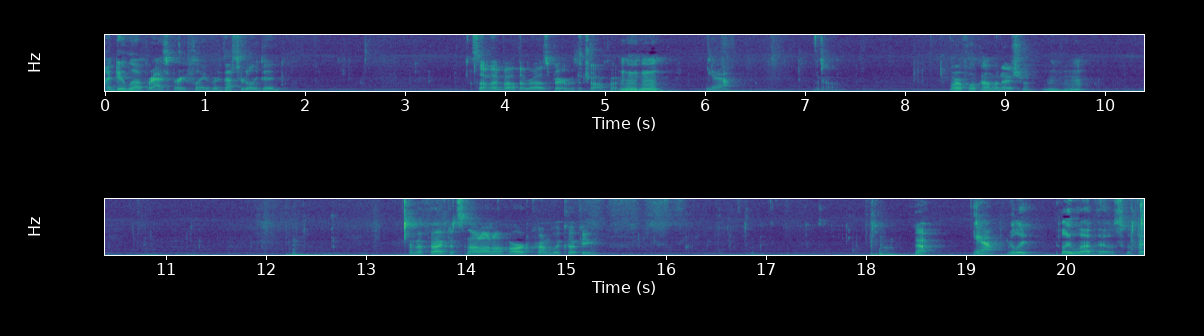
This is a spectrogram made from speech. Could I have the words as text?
I do love raspberry flavor. That's really good. Something about the raspberry with the chocolate. Mm-hmm. Yeah. Yeah. Wonderful combination. Mm-hmm. And the fact it's not on a hard crumbly cookie. So, yeah. Yeah. Really, really love those with the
